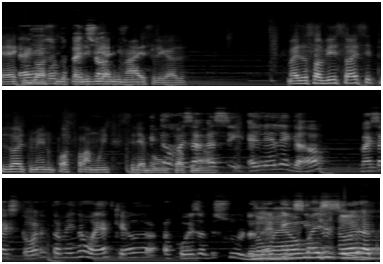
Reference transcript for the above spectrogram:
É, que é, gosta de luta livre e animais, tá ligado? Mas eu só vi só esse episódio também, não posso falar muito se ele é bom então, mas assim, ele é legal, mas a história também não é aquela coisa absurda, não né? É uma história,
